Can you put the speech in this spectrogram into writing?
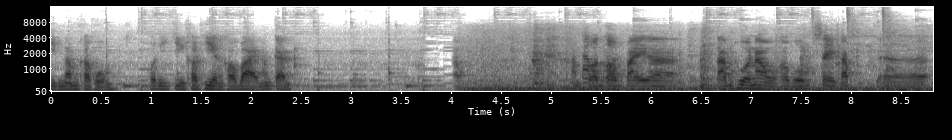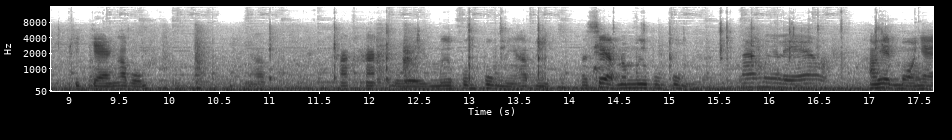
กินน้ำครับผม พอดีกินข้าวเที่ยงข้าวบ่ายน้ำกันครับขั้น ตอนต่อไปก็ตำทั่วเน่าครับผมใส่ครับเอ่อพริกแกงครับผมนะครับฮักฮักๆโดยมือปุ้มๆนี่ครับนี่มันแซ่บน้ำมือปุ้มๆเลยล้างมือแล้วเขาเห็ดหมอใหญ่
